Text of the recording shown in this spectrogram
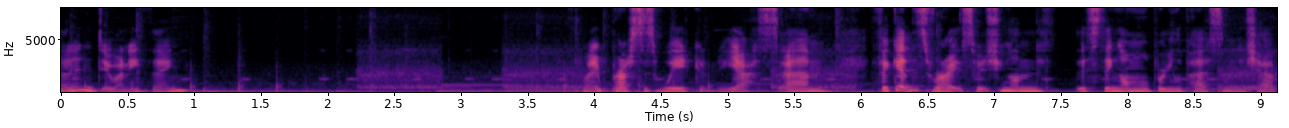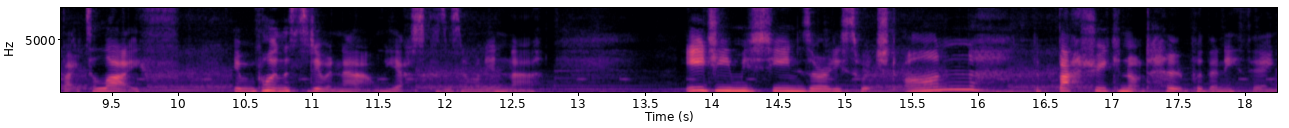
I didn't do anything. Can I press this weird... Yes. Um, if I get this right, switching on this thing on will bring the person in the chair back to life. It would be pointless to do it now. Yes, because there's no one in there. EG machine is already switched on. The battery cannot help with anything.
